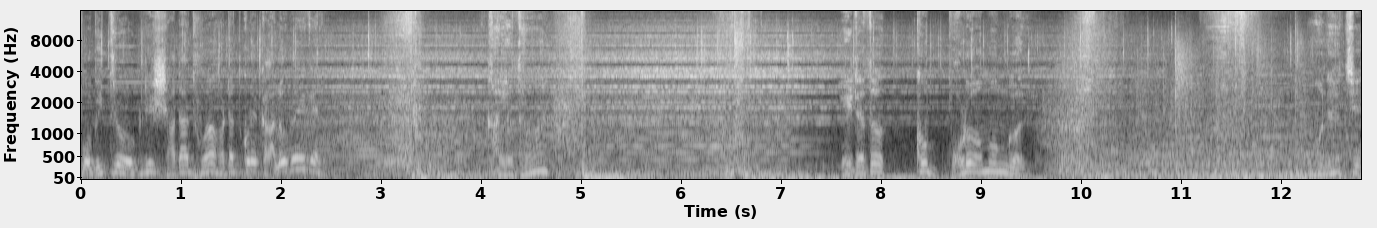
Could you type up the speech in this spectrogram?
পবিত্র অগ্নির সাদা ধোঁয়া হঠাৎ করে কালো হয়ে গেল। কালো ধোঁয়া? এটা তো খুব বড় অমঙ্গল। মনে হচ্ছে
